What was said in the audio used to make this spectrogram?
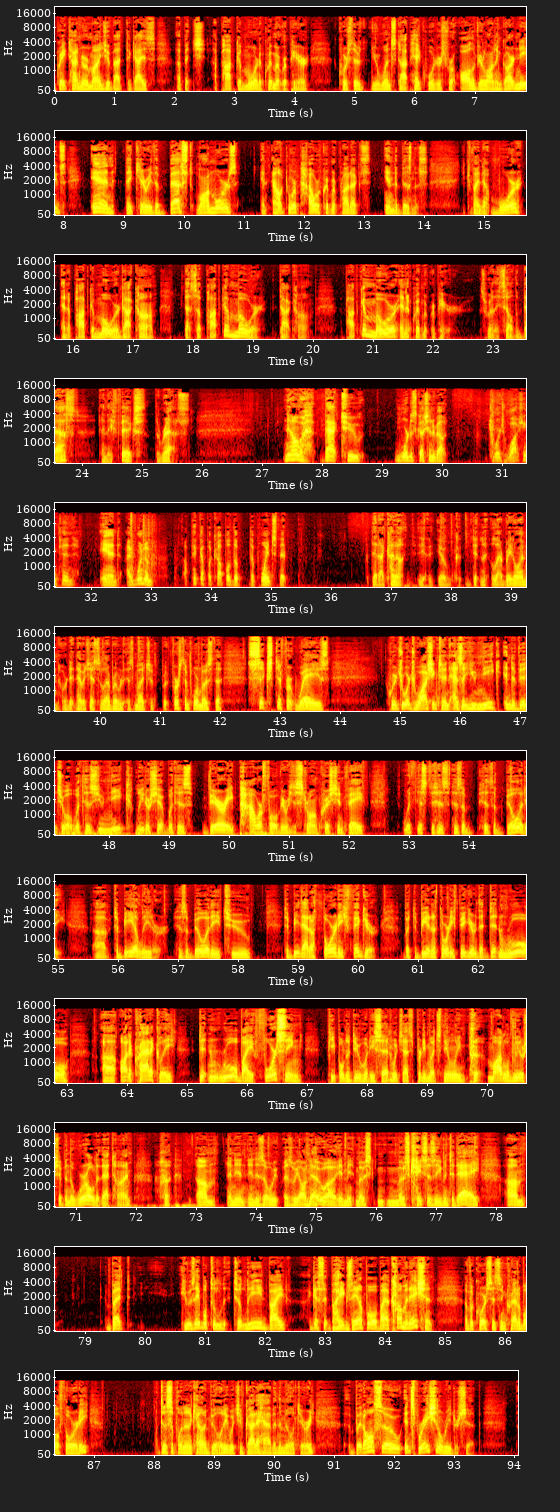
great time to remind you about the guys up at Apopka uh, Mower and Equipment Repair. Of course, they're your one-stop headquarters for all of your lawn and garden needs, and they carry the best lawnmowers and outdoor power equipment products in the business. You can find out more at apopkamower.com. That's apopkamower.com. Apopka Mower and Equipment Repair. It's where they sell the best and they fix the rest. Now, back to more discussion about George Washington, and I want to I'll pick up a couple of the, the points that that I kind of you know didn't elaborate on or didn't have a chance to elaborate on as much. But first and foremost, the six different ways where George Washington, as a unique individual with his unique leadership, with his very powerful, very strong Christian faith, with this his his his ability uh, to be a leader, his ability to to be that authority figure, but to be an authority figure that didn't rule uh, autocratically, didn't rule by forcing people to do what he said, which that's pretty much the only model of leadership in the world at that time. um, and in, in as, as, we all know, uh, in most most cases, even today, um, but he was able to to lead by, I guess, by example, by a combination of, of course, his incredible authority, discipline and accountability, which you've got to have in the military, but also inspirational leadership.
